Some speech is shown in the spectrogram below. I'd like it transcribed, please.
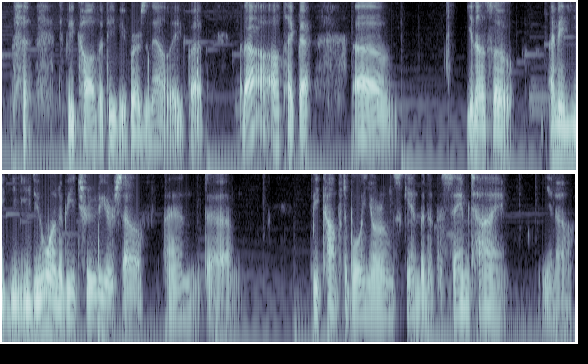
to be called a TV personality, but, but I'll, I'll take that. Um, you know, so I mean, you, you do want to be true to yourself and um, be comfortable in your own skin, but at the same time, you know,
